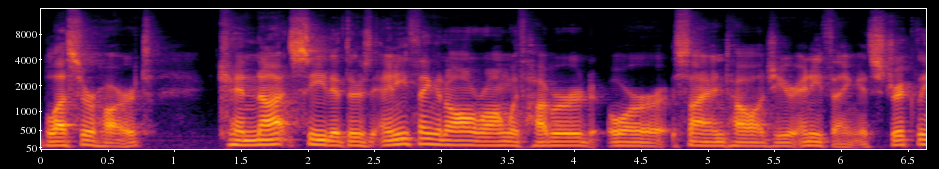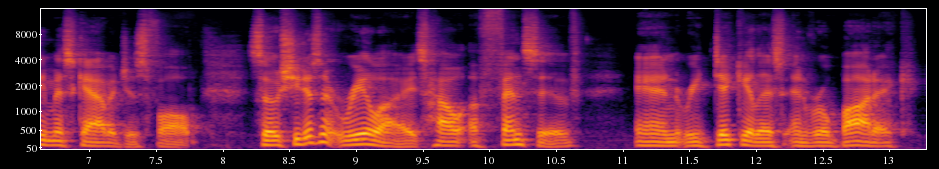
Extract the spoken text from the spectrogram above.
bless her heart, cannot see that there's anything at all wrong with Hubbard or Scientology or anything. It's strictly Miscavige's fault. So she doesn't realize how offensive and ridiculous and robotic,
